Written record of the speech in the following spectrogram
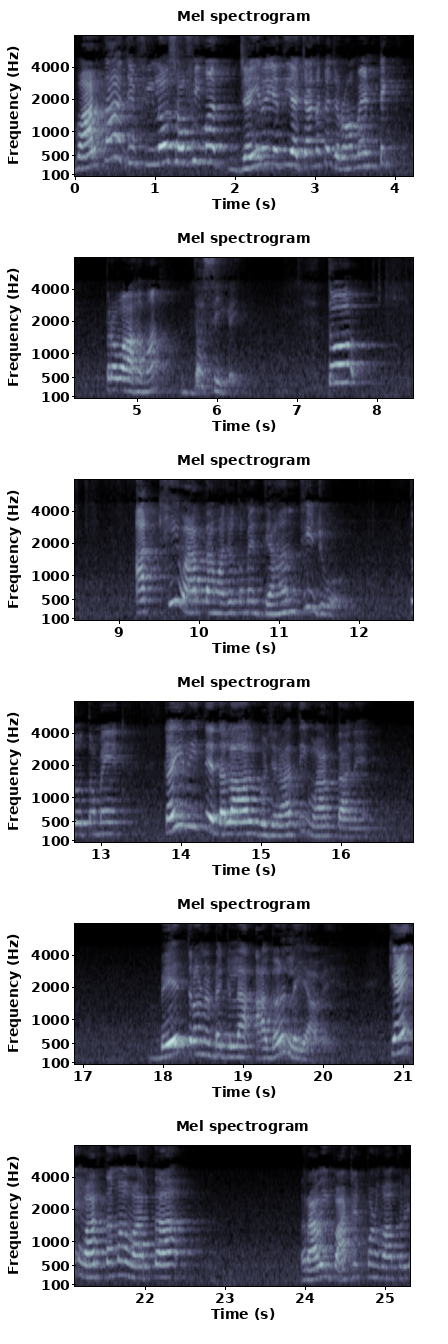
વાર્તા જે ફિલોસોફીમાં જઈ રહી હતી, અચાનક જ રોમેન્ટિક પ્રવાહમાં ધસી ગઈ. તો આખી વાર્તામાં જો તમે ધ્યાનથી જુઓ, તો તમે કઈ રીતે દલાલ ગુજરાતી વાર્તાને બે, ત્રણ ડગલા આગળ લઈ આવે? ક્યાંક વાર્તામાં વાર્તા રાવી પાઠક પણ વાપરે,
